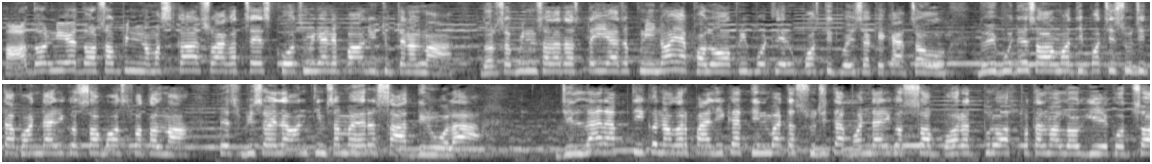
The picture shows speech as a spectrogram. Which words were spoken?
आदरणीय दर्शकबिन नमस्कार स्वागत छ यस खोज मिडिया नेपाल युट्युब च्यानलमा। दर्शकबिन सदा जस्तै आज पनि नयाँ फलोअप रिपोर्ट लिएर उपस्थित भइसकेका छौँ। दुई बुधे सहमतिपछि सुजिता भण्डारीको सब अस्पतालमा यस विषयलाई अन्तिमसम्म हेरेर साथ दिनुहोला। जिल्ला राप्तीको नगरपालिका तिनबाट सुजिता भण्डारीको सब भरतपुर अस्पतालमा लगिएको छ।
